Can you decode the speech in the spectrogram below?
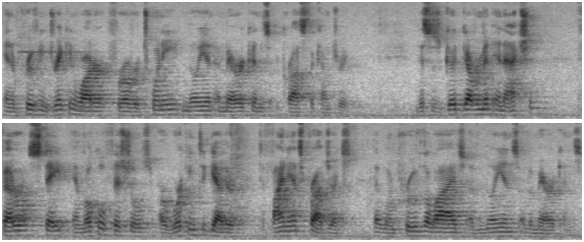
and improving drinking water for over 20 million Americans across the country. This is good government in action. Federal, state, and local officials are working together to finance projects that will improve the lives of millions of Americans.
